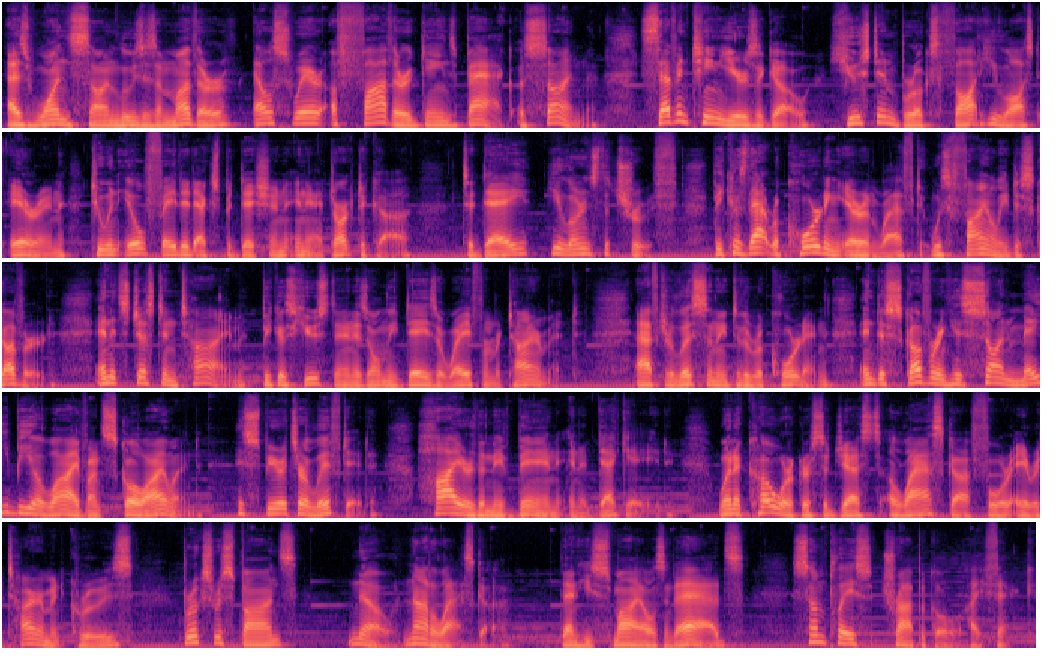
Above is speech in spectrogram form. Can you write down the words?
As one son loses a mother, elsewhere a father gains back a son. 17 years ago, Houston Brooks thought he lost Aaron to an ill fated expedition in Antarctica. Today, he learns the truth, because that recording Aaron left was finally discovered, and it's just in time because Houston is only days away from retirement. After listening to the recording and discovering his son may be alive on Skull Island, his spirits are lifted, higher than they've been in a decade. When a coworker suggests Alaska for a retirement cruise, Brooks responds, No, not Alaska. Then he smiles and adds, Someplace tropical, I think.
